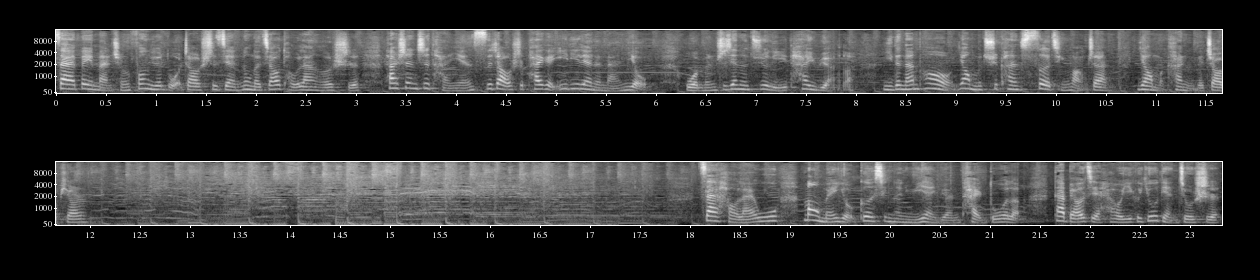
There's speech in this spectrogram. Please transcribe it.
在被满城风雨裸照事件弄得焦头烂额时，她甚至坦言私照是拍给异地恋的男友。我们之间的距离太远了，你的男朋友要么去看色情网站，要么看你的照片儿。在好莱坞，貌美有个性的女演员太多了。大表姐还有一个优点就是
